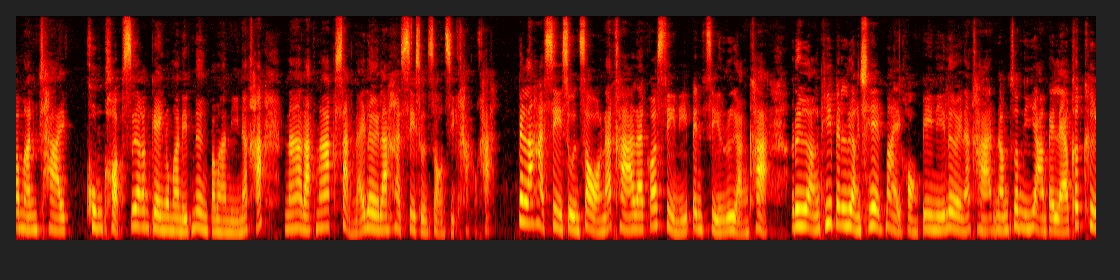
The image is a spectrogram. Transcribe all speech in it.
ประมาณชายคุมขอบเสื้อกางเกงลงมานิดนึงประมาณนี้นะคะ น่ารักมากสั่งได้เลยรหัส 402 สีขาวค่ะ เป็นรหัส 402 นะคะ แล้วก็สีนี้เป็นสีเหลืองค่ะ เหลืองที่เป็นเหลืองเฉดใหม่ของปีนี้เลยนะคะ น้ำส้มนิยามไปแล้วก็คือ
